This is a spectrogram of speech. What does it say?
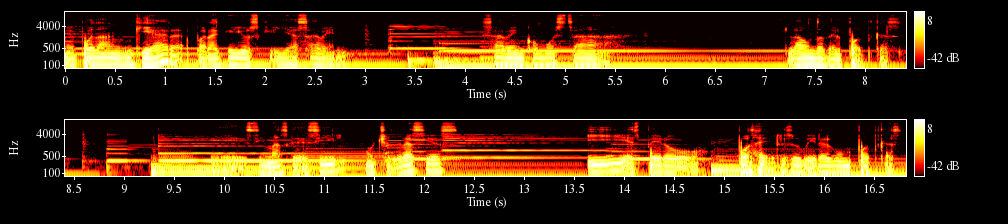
me puedan guiar para aquellos que ya saben, saben cómo está la onda del podcast. Eh, sin más que decir, muchas gracias y espero poder subir algún podcast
